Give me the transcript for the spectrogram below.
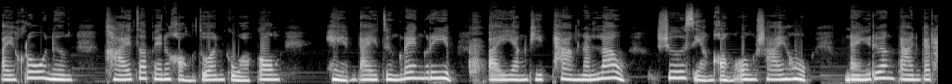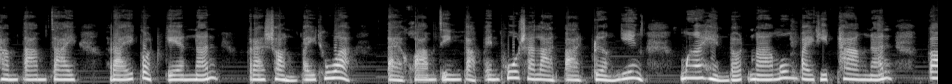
ไปครู่หนึ่งคล้ายจะเป็นของจวนกัวกง เหตุใดจึงเร่งรีบไปยังทิศทางนั้นเล่า ชื่อเสียงขององค์ชายหก ในเรื่องการกระทำตามใจ ไร้กฎเกณฑ์นั้น กระชอนไปทั่ว แต่ความจริงกลับเป็นผู้ฉลาดปาดเปรื่องยิ่ง เมื่อเห็นรถม้ามุ่งไปทิศทางนั้น ก็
